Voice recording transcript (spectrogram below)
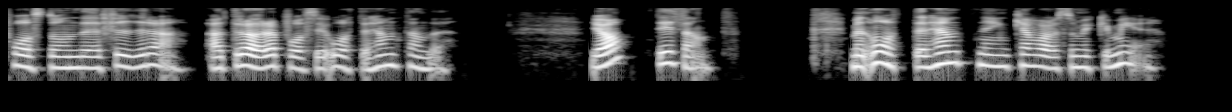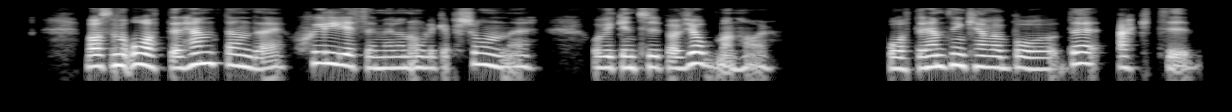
Påstående 4. Att röra på sig återhämtande. Ja, det är sant. Men återhämtning kan vara så mycket mer. Vad som är återhämtande skiljer sig mellan olika personer och vilken typ av jobb man har. Återhämtning kan vara både aktiv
